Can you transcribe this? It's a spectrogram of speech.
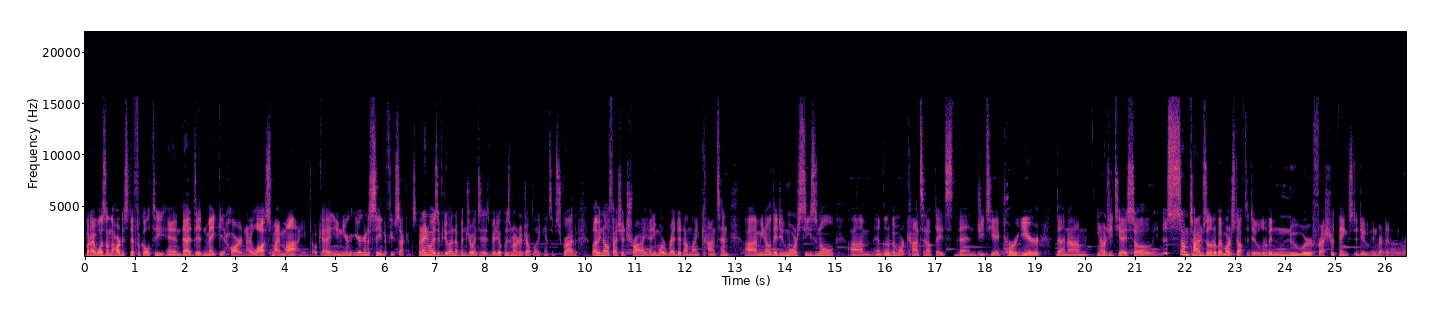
but I was on the hardest difficulty and that did make it hard and I lost my mind. Okay, and you're you're gonna see in a few seconds. But anyways, if you do end up enjoying today's video, please remember to drop a like and subscribe. Let me know if I should try any more Red Dead Online content. Um, you know, they do more seasonal um, and a little bit more content updates than GTA per year than, um, you know, GTA. So there's sometimes a little bit more stuff to do, a little bit newer, fresher things to do in Red Dead Online.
